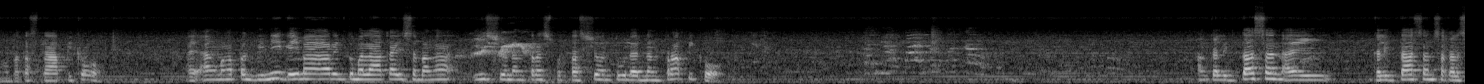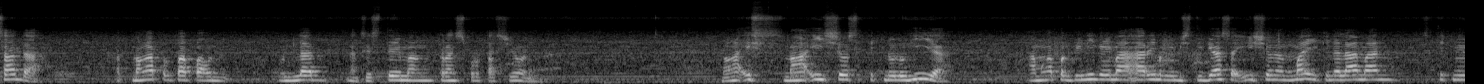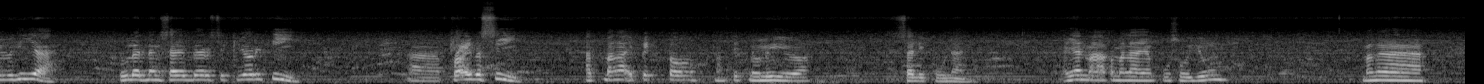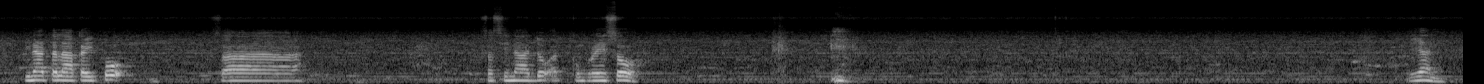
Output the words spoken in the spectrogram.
Mga batas trapiko. Ay ang mga pagdinig ay maaaring tumalakay sa mga issue ng transportasyon tulad ng trapiko. Ang kaligtasan ay kaligtasan sa kalsada at mga pagpapaunlad ng sistemang transportasyon. Mga is mga isyu sa teknolohiya. Ang mga pagdinig ay maaari mag-imbestiga sa isyu ng may kinalaman teknolohiya tulad ng cyber security, ah, privacy, at mga epekto ng teknolohiya sa lipunan. Ayan mga kamalayang puso yung mga tinatalakay po sa sa Senado at Kongreso. Ayan.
